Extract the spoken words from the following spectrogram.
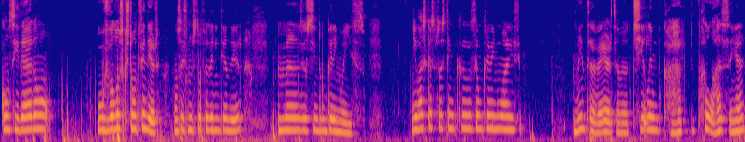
consideram os valores que estão a defender. Não sei se me estou a fazer entender, mas eu sinto um bocadinho isso. Eu acho que as pessoas têm que ser um bocadinho mais tipo, mente aberta, meu, chillem um bocado, tipo, relaxem, hein?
